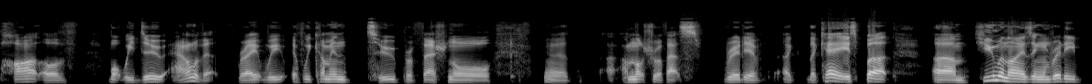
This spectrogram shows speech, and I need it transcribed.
part of what we do out of it right we if we come in too professional you know, i'm not sure if that's really a, a, the case but um, humanizing and really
